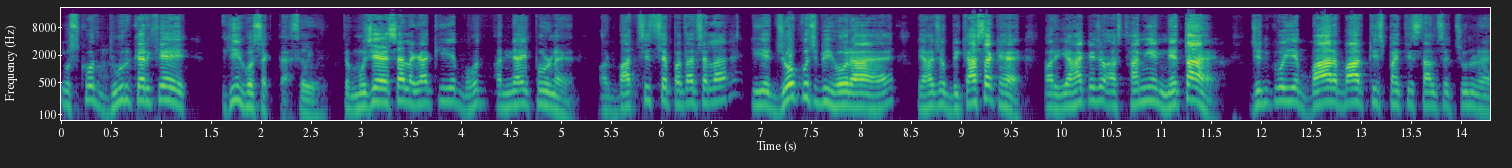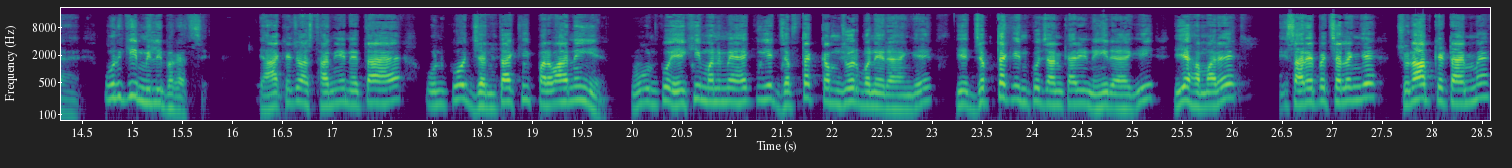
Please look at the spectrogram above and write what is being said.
उसको दूर करके ही हो सकता है। तो मुझे ऐसा लगा कि ये बहुत अन्यायपूर्ण है और बातचीत से पता चला कि ये जो कुछ भी हो रहा है यहाँ जो विकासक है और यहाँ के जो स्थानीय नेता है जिनको ये बार बार तीस पैंतीस साल से चुन रहे हैं उनकी मिली भगत से। यहाँ के जो स्थानीय नेता है उनको जनता की परवाह नहीं है। वो उनको एक ही मन में है कि ये जब तक कमज़ोर बने रहेंगे ये जब तक इनको जानकारी नहीं रहेगी ये हमारे इशारे पे चलेंगे चुनाव के टाइम में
